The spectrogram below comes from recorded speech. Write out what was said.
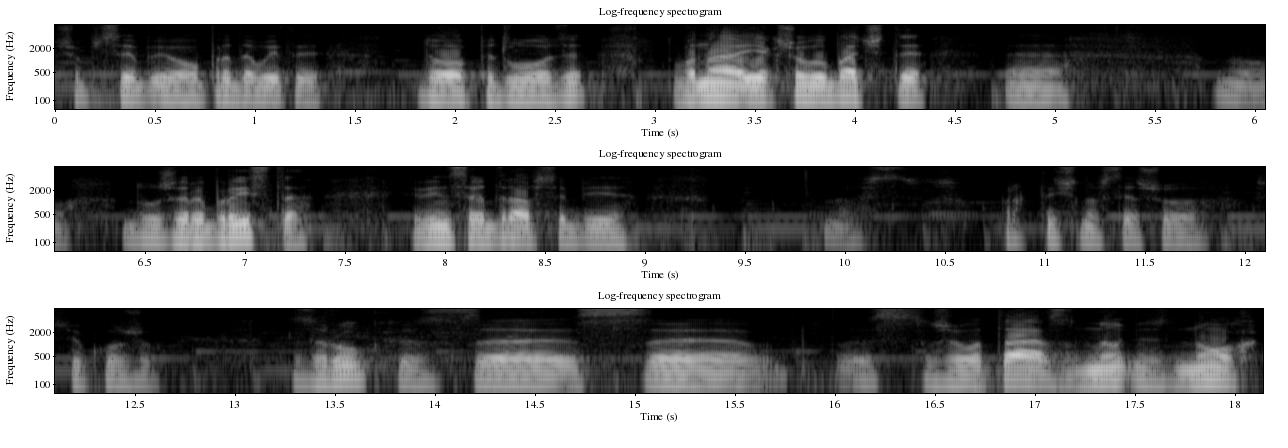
щоб його придавити до підлози. Вона, якщо ви бачите, е, ну, дуже ребриста. Він задрав собі ну, практично все, що всю кожу з рук, з, з, з живота, з ног.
